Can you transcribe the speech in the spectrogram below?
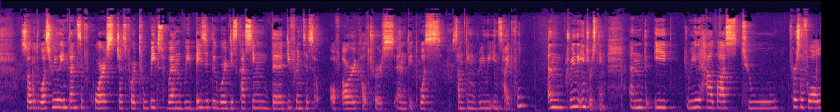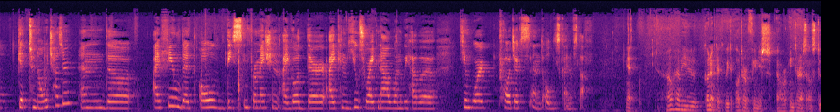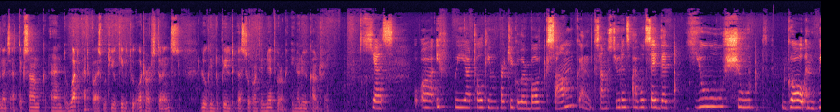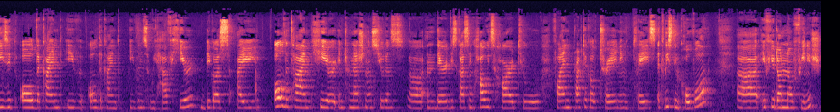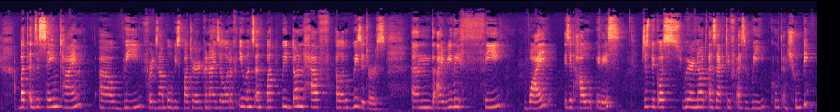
So it was really intensive course just for two weeks when we basically were discussing the differences of our cultures and it was something really insightful and really interesting. And it really helped us to first of all get to know each other and uh, i feel that all this information i got there i can use right now when we have a teamwork projects and all this kind of stuff. Yeah. How have you connected with other finnish or international students at the XAMK and what advice would you give to other students looking to build a supportive network in a new country? Yes. Uh, if we are talking particular about XAMK and XAMK students, I would say that you should go and visit all the kind even all the kind events we have here because I all the time hear international students uh, and they're discussing how it's hard to find practical training place at least in Kouvola uh, if you don't know Finnish. But at the same time uh, we for example we Spatter organize a lot of events and but we don't have a lot of visitors. And I really see why is it how it is just because we are not as active as we could and should be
